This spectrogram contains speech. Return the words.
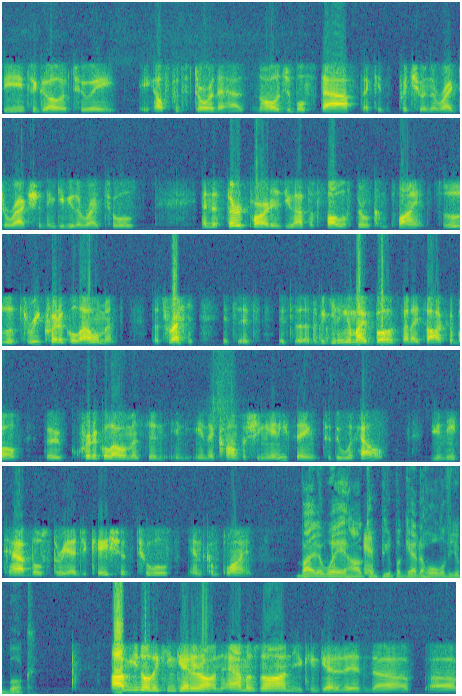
So you need to go to a, a health food store that has knowledgeable staff that can put you in the right direction and give you the right tools. And the third part is you have to follow through compliance. So those are three critical elements. That's right. It's it's it's at the beginning of my book that I talk about the critical elements in, in, in accomplishing anything to do with health. You need to have those three: education, tools, and compliance. By the way, how can people get a hold of your book? Um, you know, they can get it on Amazon. You can get it in uh, uh,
